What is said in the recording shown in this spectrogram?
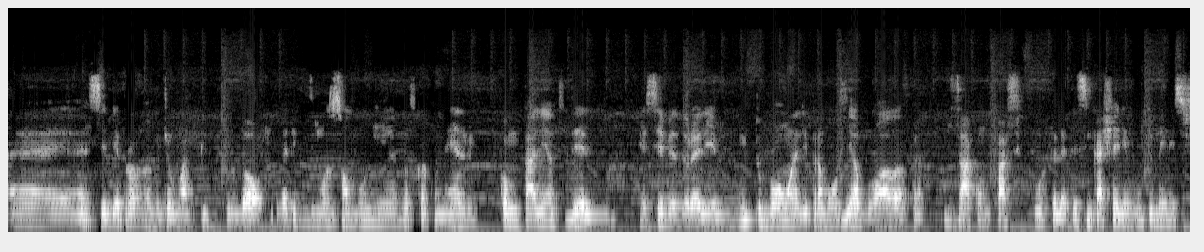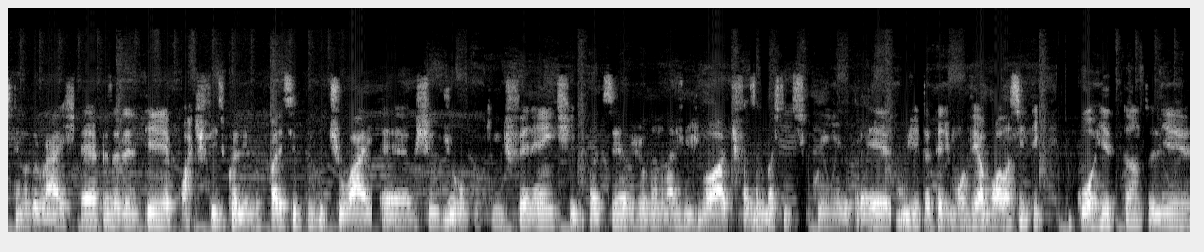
É, seria provavelmente alguma pick pro Dolphins, vai ter que desembolsar um bom dinheiro para ficar com o Landry. Como o talento dele recebedor ali muito bom ali para mover a bola, para usar como passe curto, ele até se encaixaria muito bem nesse sistema do Rice. É, apesar dele ter porte físico ali muito parecido com o do T.Y., é, o estilo de jogo um pouquinho diferente, pode ser jogando mais no slot, fazendo bastante screen ali para ele, é um jeito até de mover a bola sem ter que correr tanto ali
